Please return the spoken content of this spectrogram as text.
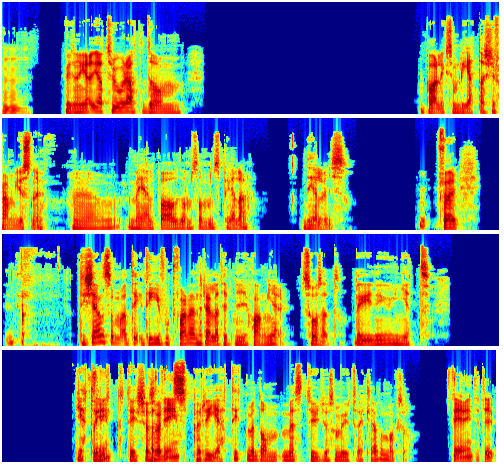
Mm. Utan jag, jag tror att de bara liksom letar sig fram just nu. eh, Med hjälp av de som spelar. Delvis. För det känns som att det, det är fortfarande en relativt ny genre. Så sett. Det är ju inget jättenytt. Det, känns fast det väldigt inte- spretigt med de med studios som utvecklar dem också. Det är inte typ,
